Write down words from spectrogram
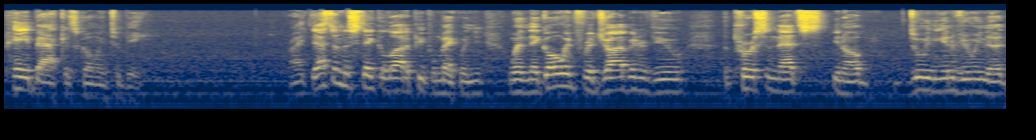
payback is going to be. Right? That's a mistake a lot of people make when you, when they go in for a job interview. The person that's you know doing the interviewing, the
